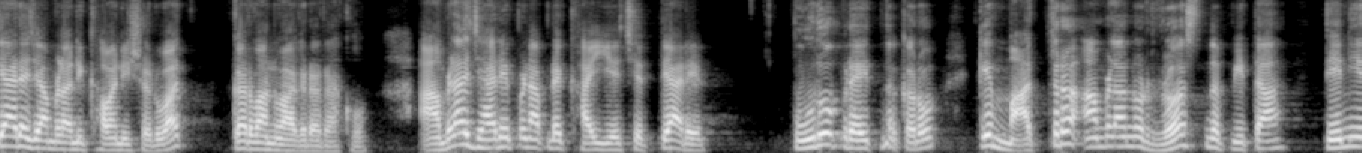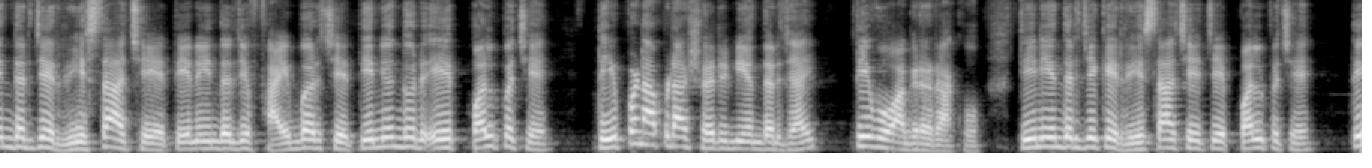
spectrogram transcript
ત્યારે જ આમળાની ખાવાની શરૂઆત કરવાનો આગ્રહ રાખો. આમળા જ્યારે પણ આપણે ખાઈએ છીએ, ત્યારે પૂરો પ્રયત્ન કરો કે માત્ર આમળાનો રસ ન પીતા, તેની અંદર જે રેસા છે, તેની અંદર જે ફાઈબર છે, તેની અંદર એ પલ્પ છે, તે પણ આપણા શરીરની અંદર જાય તેવો આગ્રહ રાખો. તેની અંદર જે કે રેસા છે, જે પલ્પ છે, તે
